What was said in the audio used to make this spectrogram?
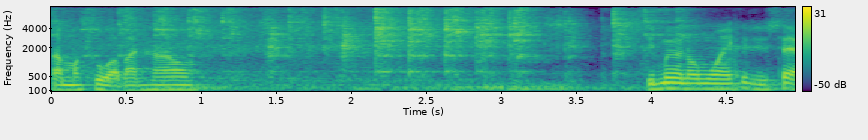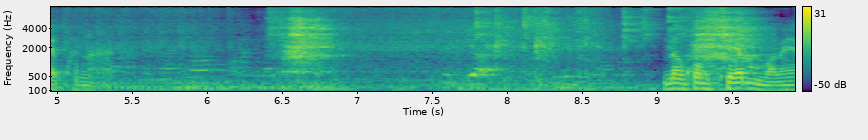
ตำหมักถั่วบ้านเฮา สิมือน้องมวยคือสิแซ่บขนาด เรื่องความเข้มว่าแม่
